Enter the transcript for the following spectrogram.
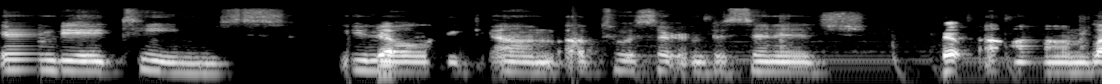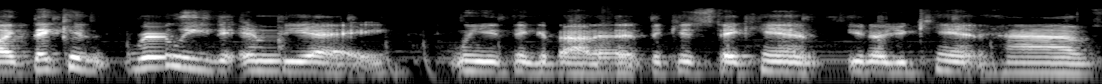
NBA teams. You know, like um, up to a certain percentage. Yep. Um, like they can really the NBA when you think about it because they can't. You know, you can't have,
